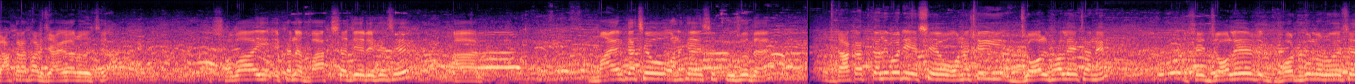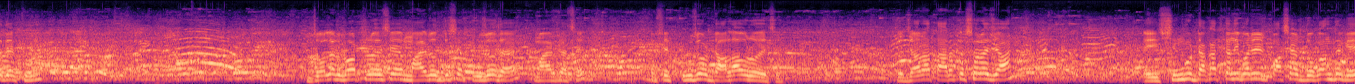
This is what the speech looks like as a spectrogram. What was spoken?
বাঘ রাখার জায়গা রয়েছে। সবাই এখানে বাঘ সাজিয়ে রেখেছে আর মায়ের কাছেও অনেকে এসে পুজো দেয়। ডাকাত কালীবাড়ি এসেও অনেকেই জল ঢালে এখানে। সেই জলের ঘটগুলো রয়েছে দেখুন। জলের ঘট রয়েছে, মায়ের উদ্দেশ্যে পুজো দেয় মায়ের কাছে। তো সেই পুজোর ডালাও রয়েছে। তো যারা তারকেশ্বরে যান এই সিঙ্গুর ডাকাত কালীবাড়ির পাশের দোকান থেকে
